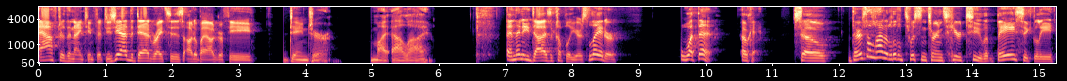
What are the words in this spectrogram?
after the 1950s? Yeah, the dad writes his autobiography, Danger, My Ally. And then he dies a couple of years later. What then? Okay. So, there's a lot of little twists and turns here too, but basically,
